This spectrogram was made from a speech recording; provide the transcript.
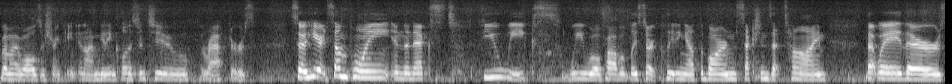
But my walls are shrinking and I'm getting closer to the rafters. So here at some point in the next few weeks, we will probably start cleaning out the barn sections at time. That way, there's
